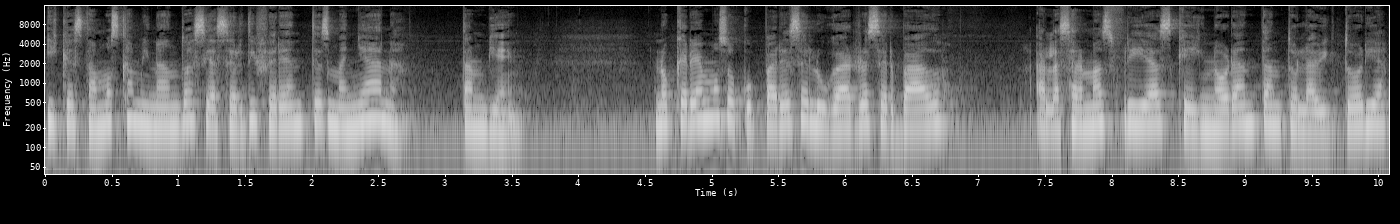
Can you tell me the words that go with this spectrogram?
y que estamos caminando hacia ser diferentes mañana también. No queremos ocupar ese lugar reservado a las almas frías que ignoran tanto la victoria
